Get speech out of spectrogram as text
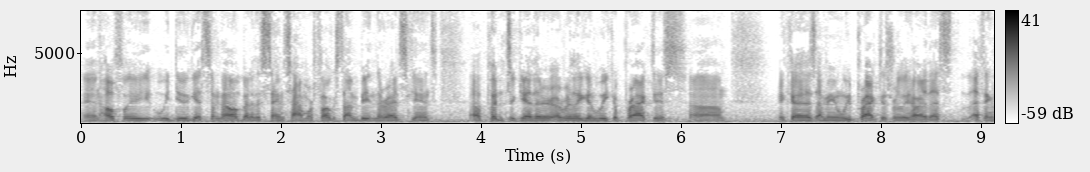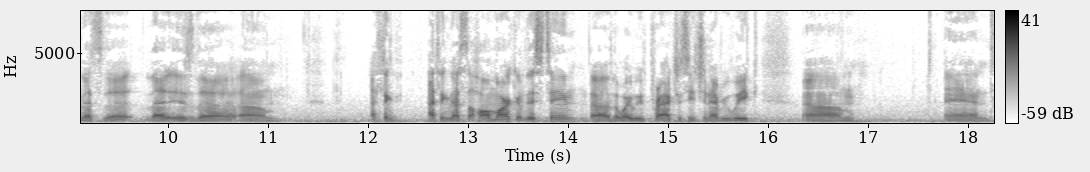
and hopefully we do get some help. But at the same time, we're focused on beating the Redskins, uh, putting together a really good week of practice. Um, because I mean, we practice really hard. That's I think that's the that is the um, I think I think that's the hallmark of this team. Uh, the way we practice each and every week, um, and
